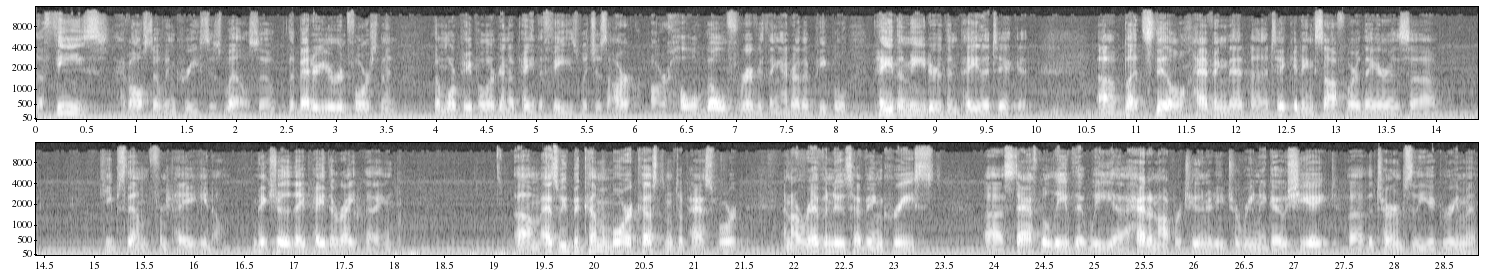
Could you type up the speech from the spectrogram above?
the fees have also increased as well. So the better your enforcement, the more people are gonna pay the fees, which is our, our whole goal for everything. I'd rather people pay the meter than pay the ticket. Uh, but still, having that, uh, ticketing software there is, uh, keeps them from pay, you know, make sure that they pay the right thing. Um, as we've become more accustomed to Passport and our revenues have increased, uh, staff believe that we uh, had an opportunity to renegotiate uh, the terms of the agreement.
